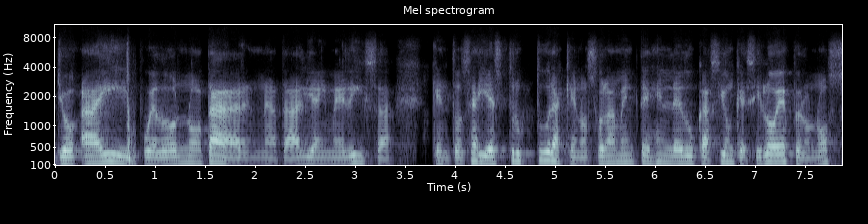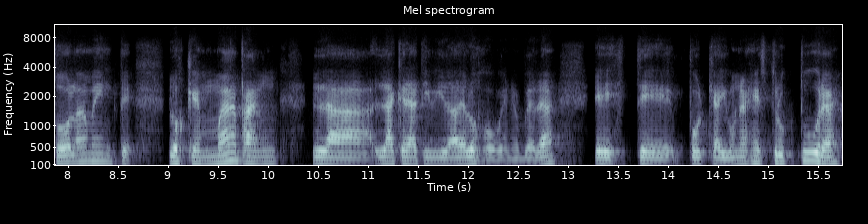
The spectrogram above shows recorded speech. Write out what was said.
yo ahí puedo notar, Natalia y Melissa, que entonces hay estructuras que no solamente es en la educación, que sí lo es, pero no solamente los que matan la, la creatividad de los jóvenes, ¿verdad? Este, porque hay unas estructuras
